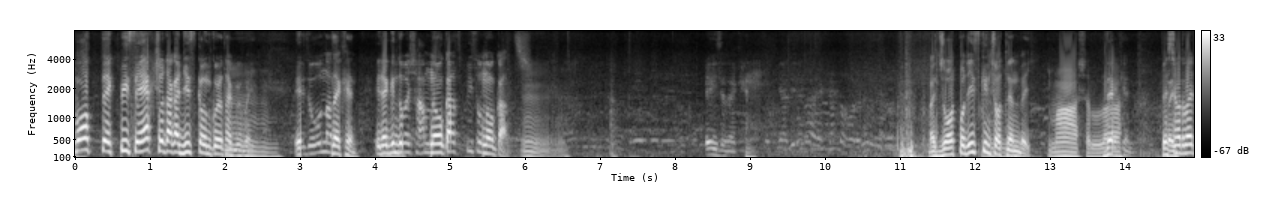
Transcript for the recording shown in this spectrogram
প্রত্যেক পিসে একশো টাকা ডিসকাউন্ট করে থাকবে ভাই। এই যে ওনা দেখেন এটা কিন্তু ভাই সামনেও কাজ পিছনেও কাজ। এই যে দেখেন। ভাই জটপট স্ক্রিনশট নেন ভাই। মাশাআল্লাহ। দেখেন। পেছনে কত ভাই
